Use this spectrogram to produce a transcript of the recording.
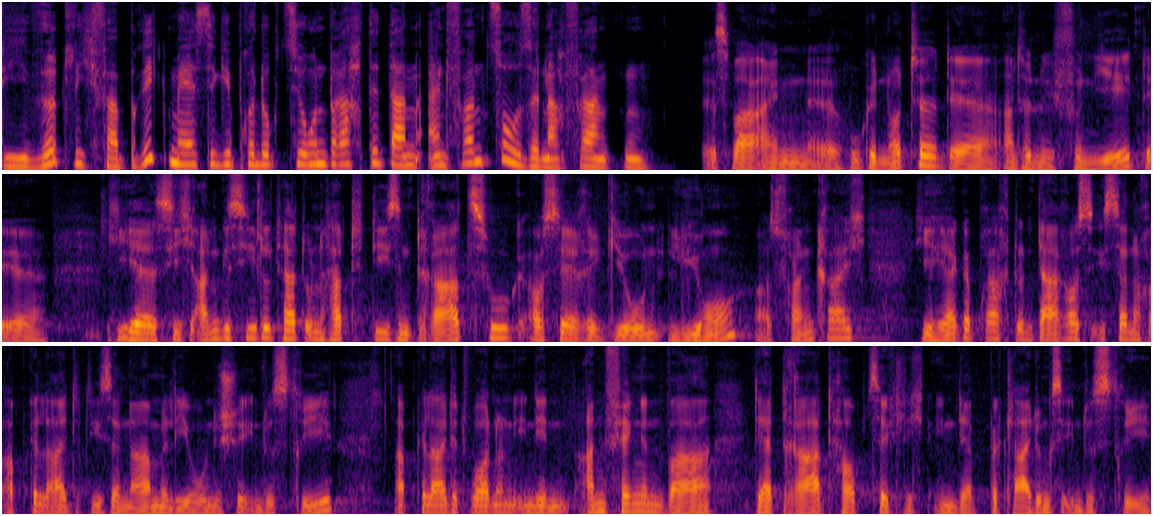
Die wirklich fabrikmäßige Produktion brachte dann ein Franzose nach Franken. Es war ein äh, Hugenotte, der Anthony Fournier, der hier sich angesiedelt hat und hat diesen Drahtzug aus der Region Lyon, aus Frankreich, hierher gebracht. Und daraus ist dann auch abgeleitet dieser Name Lyonische Industrie abgeleitet worden. Und in den Anfängen war der Draht hauptsächlich in der Bekleidungsindustrie,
